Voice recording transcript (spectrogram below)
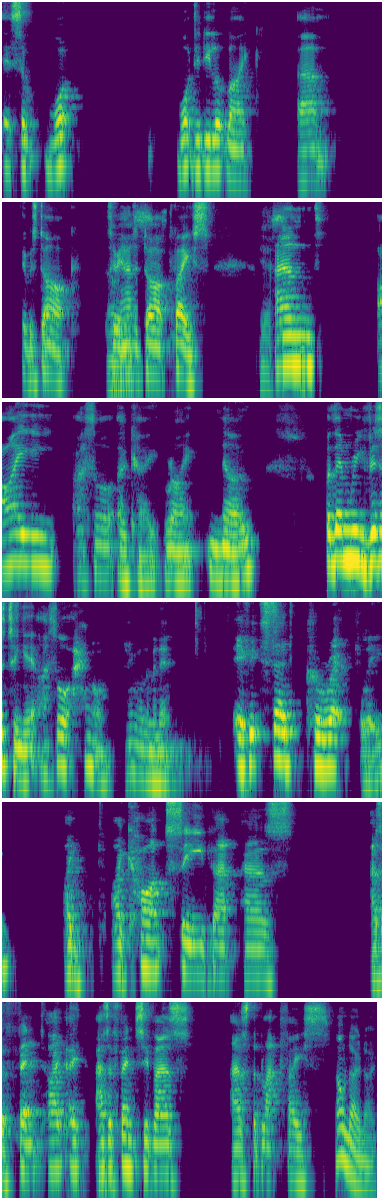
it's a what what did he look like? Um, it was dark, so Oh, he had a dark face. yes. And I I thought, okay, right, no. But then revisiting it, I thought, hang on, hang on a minute. If it's said correctly, I I can't see that as as offensive I, I, as offensive as as the blackface. Oh no, no, no.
